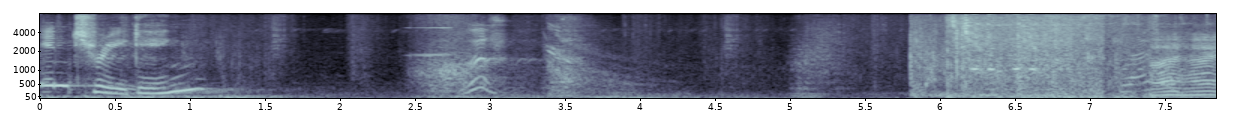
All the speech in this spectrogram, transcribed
Intriguing. เฮ้ยเฮ้ย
